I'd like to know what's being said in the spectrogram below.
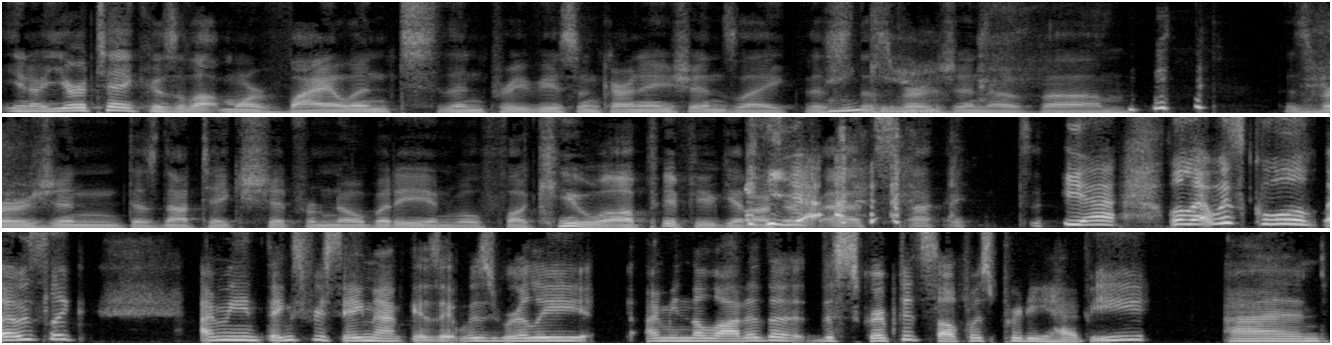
you know, your take is a lot more violent than previous incarnations. Like this, Thank this you. version of um, this version does not take shit from nobody and will fuck you up if you get on Yeah. bad side. yeah well that was cool that was like i mean thanks for saying that because it was really i mean a lot of the the script itself was pretty heavy and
